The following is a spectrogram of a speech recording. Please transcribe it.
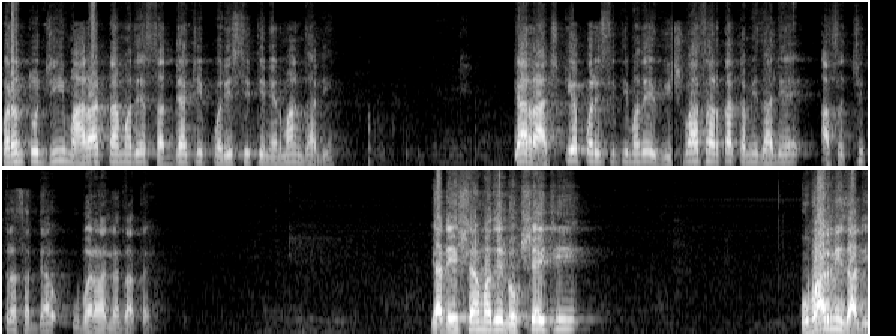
परंतु जी महाराष्ट्रामध्ये सध्याची परिस्थिती निर्माण झाली त्या राजकीय परिस्थितीमध्ये विश्वासार्हता कमी झाली आहे असं चित्र सध्या उभं राहिलं जात आहे. या देशामध्ये लोकशाहीची उभारणी झाली.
